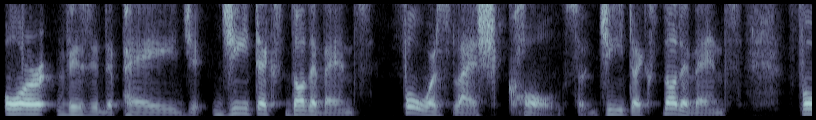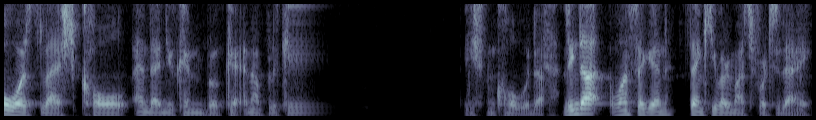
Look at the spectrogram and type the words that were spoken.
or visit the page gtex.events forward slash call. So gtex.events forward slash call, and then you can book an application call with us. Linda, once again, thank you very much for today.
